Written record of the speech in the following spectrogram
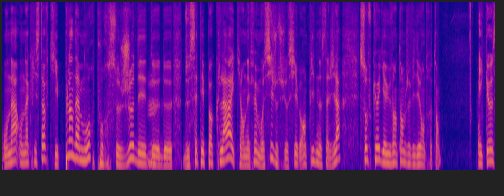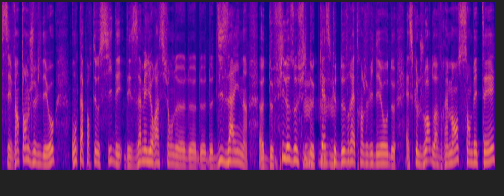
on a, on a Christophe qui est plein d'amour pour ce jeu des, de, de, de cette époque-là et qui en effet, moi aussi, je suis aussi rempli de nostalgie là. Sauf qu'il y a eu 20 ans de jeux vidéo entre temps. Et que ces 20 ans de jeux vidéo ont apporté aussi des, des améliorations de, de, de, de design, euh, de philosophie, Mm, de mm, qu'est-ce que devrait être un jeu vidéo, de est-ce que le joueur doit vraiment s'embêter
